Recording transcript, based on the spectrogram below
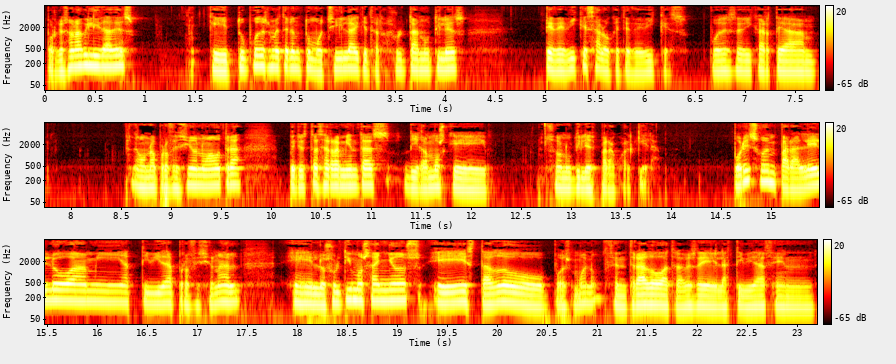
porque son habilidades que tú puedes meter en tu mochila y que te resultan útiles, te dediques a lo que te dediques. Puedes dedicarte a, a una profesión o a otra, pero estas herramientas digamos que son útiles para cualquiera. Por eso, en paralelo a mi actividad profesional, en los últimos años he estado, pues bueno, centrado a través de la actividad en,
